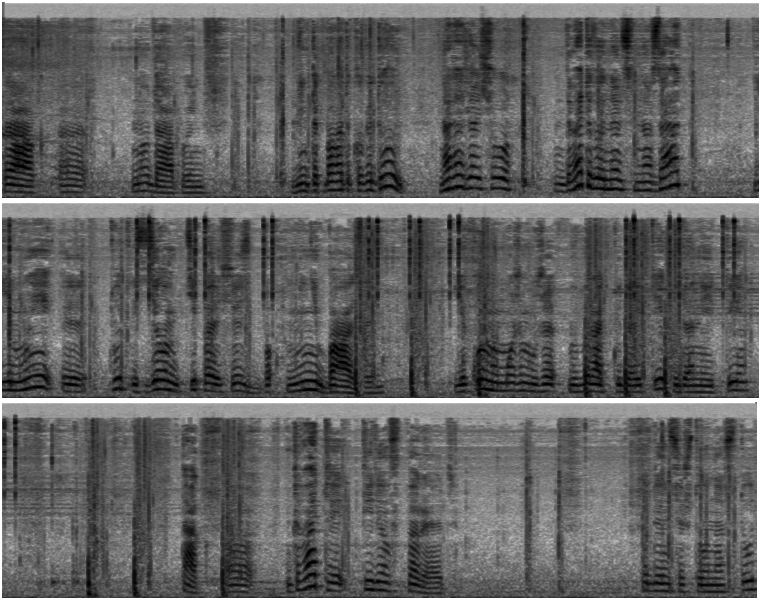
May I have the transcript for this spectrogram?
Так, е, ну да, принц. Блін, так багато коридорів. Надо для чого? Давайте вернемося назад. І ми е, тут зробимо типа щось ба- міні-бази. Яку ми можемо вже вибирати, куди йти, куди не йти. Так, е, давайте підемо вперед. Подивимося, що у нас тут.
